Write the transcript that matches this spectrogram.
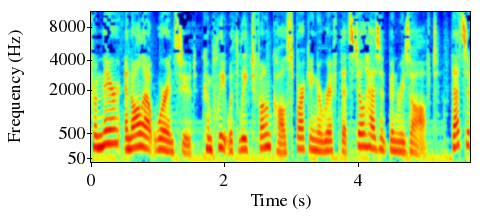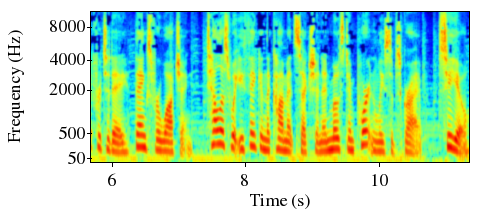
From there, an all-out war ensued, complete with leaked phone calls sparking a rift that still hasn't been resolved. That's it for today, thanks for watching. Tell us what you think in the comments section and most importantly subscribe. See you.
